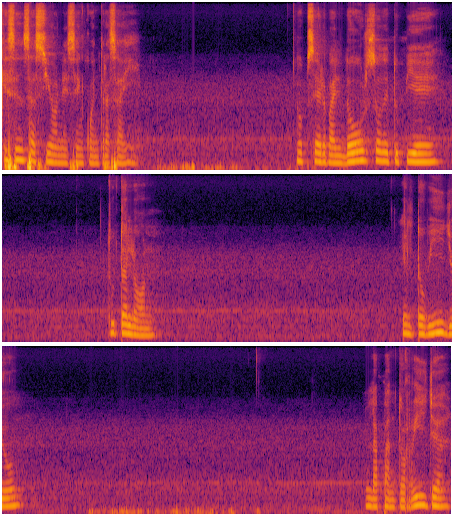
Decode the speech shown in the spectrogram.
¿Qué sensaciones encuentras ahí? Observa el dorso de tu pie, tu talón el tobillo, la pantorrilla,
